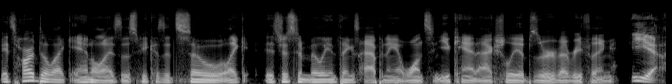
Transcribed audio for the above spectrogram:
it's hard to like analyze this because it's so like it's just a million things happening at once and you can't actually observe everything. Yeah.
